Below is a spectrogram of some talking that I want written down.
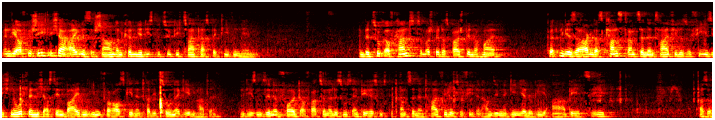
Wenn wir auf geschichtliche Ereignisse schauen, dann können wir diesbezüglich zwei Perspektiven nehmen. In Bezug auf Kant, zum Beispiel das Beispiel nochmal, könnten wir sagen, dass Kants Transzendentalphilosophie sich notwendig aus den beiden ihm vorausgehenden Traditionen ergeben hatte. In diesem Sinne folgt auf Rationalismus, Empirismus die Transzendentalphilosophie, dann haben sie eine Genealogie A, B, C. Also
